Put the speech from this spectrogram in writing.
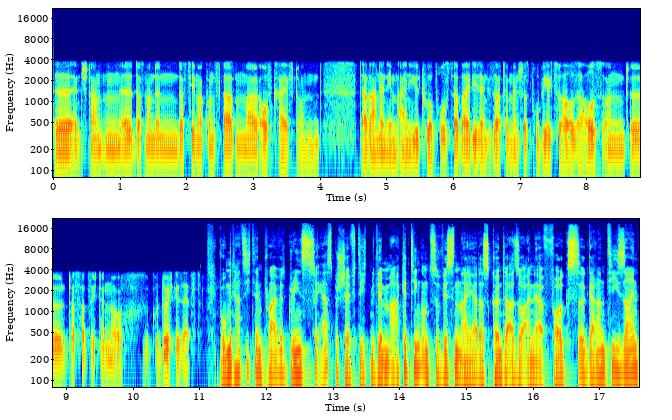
äh, entstanden, äh, dass man dann das Thema Kunstrasen mal aufgreift. Und da waren dann eben einige Tourpros dabei, die dann gesagt haben, Mensch, das probiere ich zu Hause aus und äh, das hat sich dann auch gut durchgesetzt. Womit hat sich denn Private Greens zuerst beschäftigt? Mit dem Marketing, um zu wissen, naja, das könnte also eine Erfolgsgarantie sein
